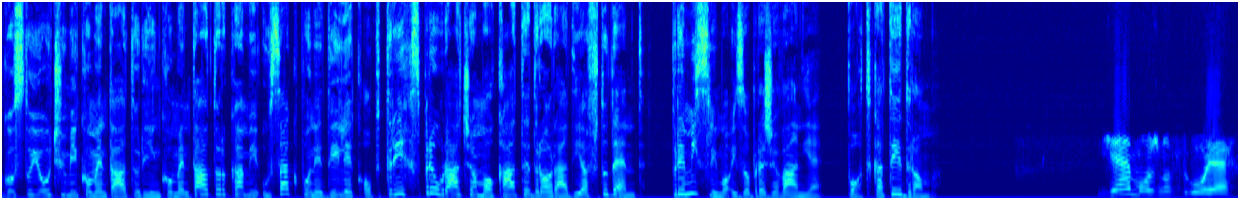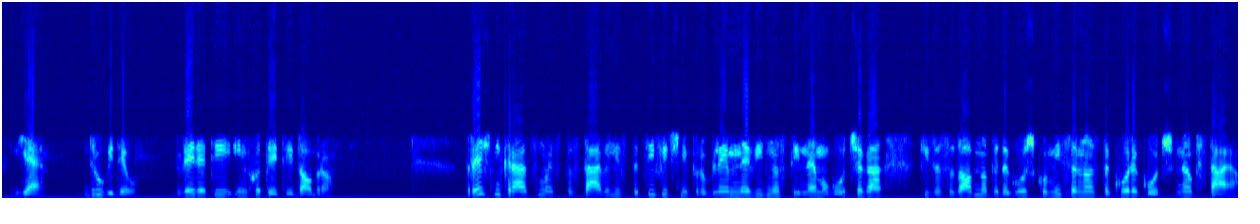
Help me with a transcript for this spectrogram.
gostujočimi komentatorji in komentatorkami vsak ponedeljek ob treh sprevračamo katedro Radia Student. Premislimo izobraževanje pod katedrom. Je možnost vzgoje? Je. Drugi del. Vedeti in hoteti dobro. Prejšnji krat smo izpostavili specifični problem nevidnosti nemogočega, ki za sodobno pedagoško miselnost tako rekoč ne obstaja.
